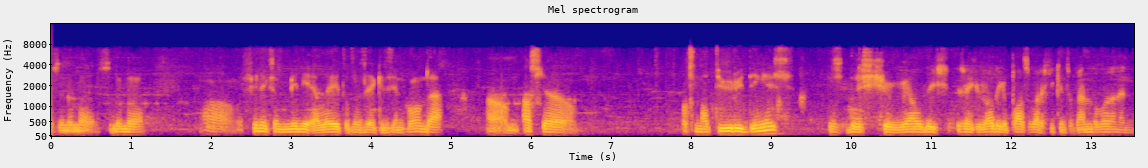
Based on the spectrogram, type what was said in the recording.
Ze noemen, ze noemen uh, Phoenix een mini-LA tot een zekere zin. Gewoon dat als je, als natuur je ding is, dus er is geweldig, er zijn geweldige plaatsen waar je kunt wandelen en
